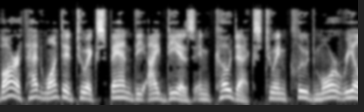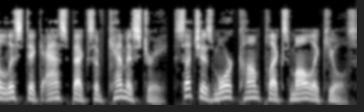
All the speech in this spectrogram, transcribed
Barth had wanted to expand the ideas in Codex to include more realistic aspects of chemistry, such as more complex molecules,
